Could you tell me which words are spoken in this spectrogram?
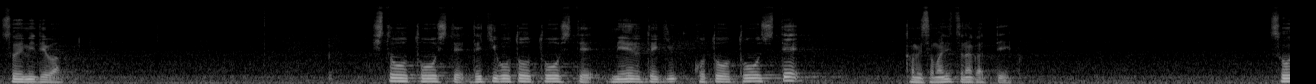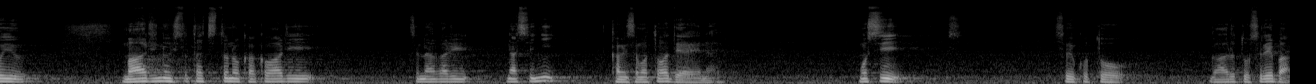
そういう意味では人を通して出来事を通して見える出来事を通して神様につながっていく。そういう周りの人たちとの関わりつながりなしに神様とは出会えない。もしそういうことがあるとすれば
